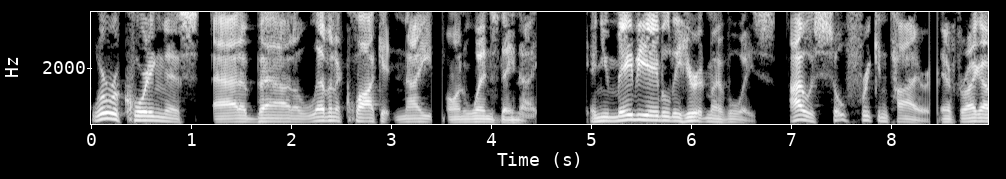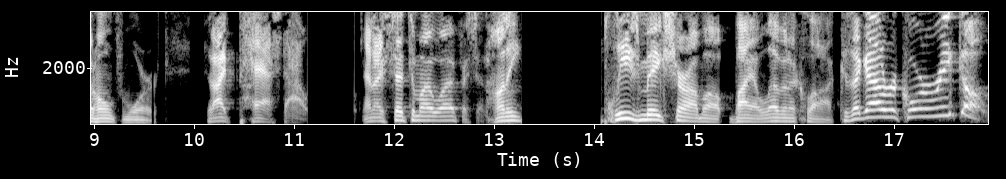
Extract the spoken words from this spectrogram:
we're recording this at about 11 o'clock at night on Wednesday night. And you may be able to hear it in my voice. I was so freaking tired after I got home from work that I passed out. And I said to my wife, I said, honey, please make sure I'm up by 11 o'clock because I got to record a Rico.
